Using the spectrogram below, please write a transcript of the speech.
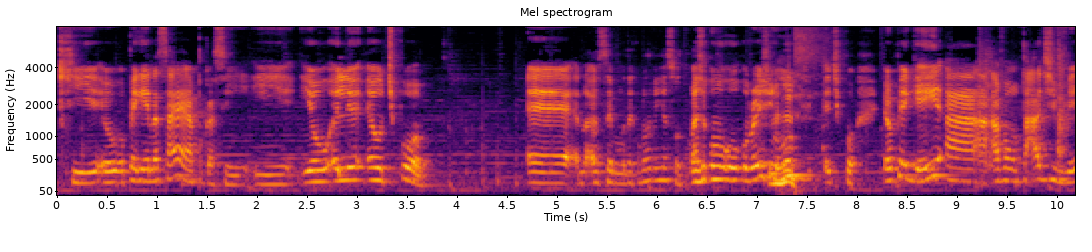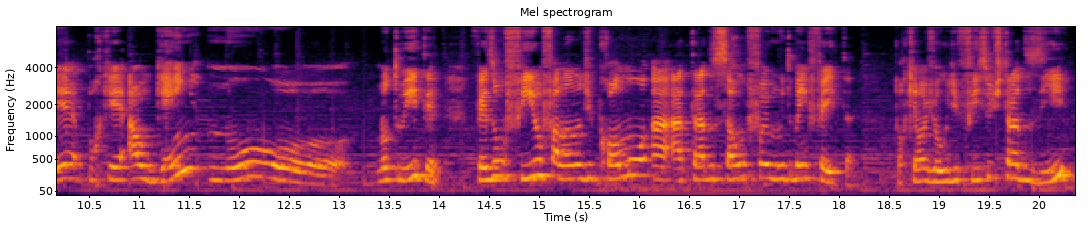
Que eu, eu peguei nessa época, assim. E, e eu, ele, eu, tipo. É, eu sei, mudei completamente de assunto. Mas o, o, o Raging Loop, é, tipo, eu peguei a, a vontade de ver porque alguém no, no Twitter fez um fio falando de como a, a tradução foi muito bem feita. Porque é um jogo difícil de traduzir,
